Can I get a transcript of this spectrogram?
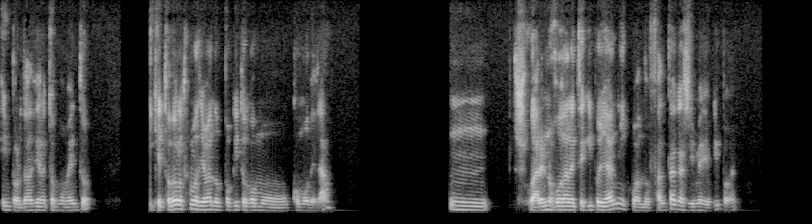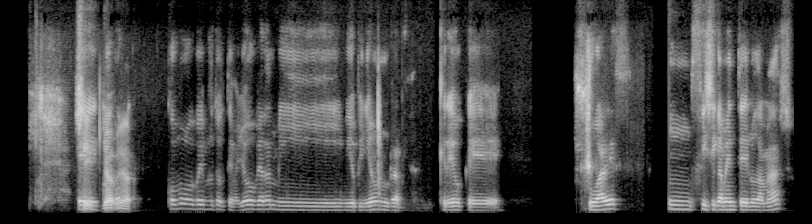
importancia en estos momentos y que todos lo estamos llevando un poquito como, como de lado. Mm, Suárez no juega en este equipo ya ni cuando falta casi medio equipo. ¿eh? Sí, Eh, yo, ¿cómo? yo- ¿Cómo veis vosotros el tema? Yo voy a dar mi, mi opinión rápida. Creo que Suárez mm, físicamente no da más,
